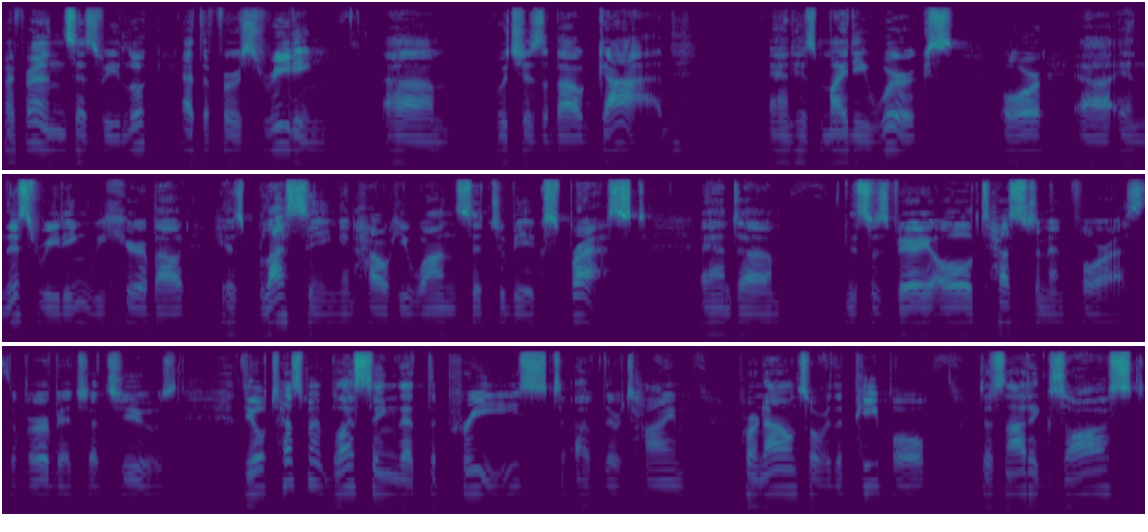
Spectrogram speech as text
My friends, as we look at the first reading, um, which is about God and his mighty works. Or uh, in this reading, we hear about his blessing and how he wants it to be expressed. And um, this is very Old Testament for us, the verbiage that's used. The Old Testament blessing that the priest of their time pronounce over the people does not exhaust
